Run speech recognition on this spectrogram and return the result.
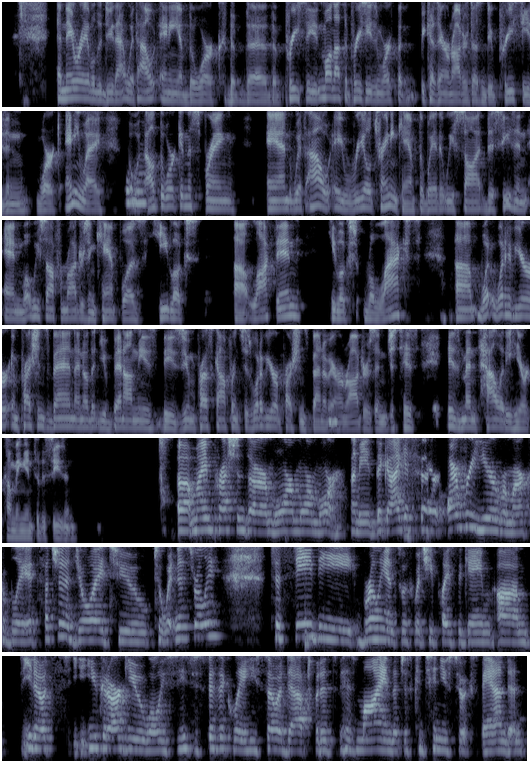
And they were able to do that without any of the work, the the the preseason, well, not the preseason work, but because Aaron Rodgers doesn't do preseason work anyway, but mm-hmm. without the work in the spring, and without a real training camp the way that we saw it this season. And what we saw from Rodgers in camp was he looks uh, locked in. He looks relaxed. Um, what what have your impressions been? I know that you've been on these these Zoom press conferences. What have your impressions been of Aaron Rodgers and just his his mentality here coming into the season? Uh, my impressions are more and more and more. I mean, the guy gets better every year remarkably. It's such a joy to to witness, really, to see the brilliance with which he plays the game. Um, you know, it's you could argue, well, he's he's just physically he's so adept, but it's his mind that just continues to expand and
